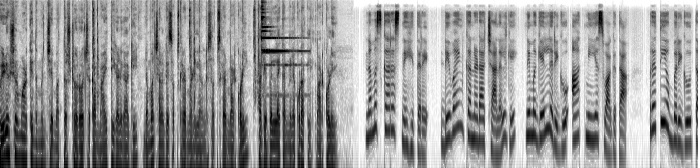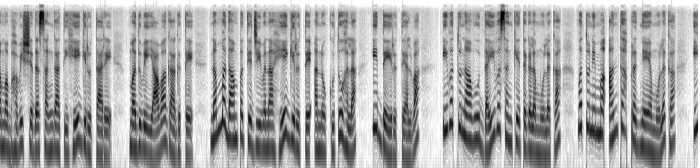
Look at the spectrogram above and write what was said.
ವಿಡಿಯೋ ಶುರು ಮಾಡೋಕ್ಕಿಂತ ಮುಂಚೆ ಮತ್ತಷ್ಟು ರೋಚಕ ಮಾಹಿತಿಗಳಿಗಾಗಿ ನಮ್ಮ ಚಾನಲ್ಗೆ ಸಬ್ಸ್ಕ್ರೈಬ್ ಮಾಡಿಲ್ಲ ಅಂದರೆ ಸಬ್ಸ್ಕ್ರೈಬ್ ಮಾಡ್ಕೊಳ್ಳಿ. ಹಾಗೆ ಬೆಲ್ ಐಕನ್ ಮೇಲೆ ಕೂಡ ಕ್ಲಿಕ್ ಮಾಡ್ಕೊಳ್ಳಿ. ನಮಸ್ಕಾರ ಸ್ನೇಹಿತರೆ, ಡಿವೈನ್ ಕನ್ನಡ ಚಾನೆಲ್ಗೆ ನಿಮಗೆಲ್ಲರಿಗೂ ಆತ್ಮೀಯ ಸ್ವಾಗತ. ಪ್ರತಿಯೊಬ್ಬರಿಗೂ ತಮ್ಮ ಭವಿಷ್ಯದ ಸಂಗಾತಿ ಹೇಗಿರುತ್ತಾರೆ, ಮದುವೆ ಯಾವಾಗಾಗುತ್ತೆ, ನಮ್ಮ ದಾಂಪತ್ಯ ಜೀವನ ಹೇಗಿರುತ್ತೆ ಅನ್ನೋ ಕುತೂಹಲ ಇದ್ದೇ ಇರುತ್ತೆ ಅಲ್ವಾ? ಇವತ್ತು ನಾವು ದೈವ ಸಂಕೇತಗಳ ಮೂಲಕ ಮತ್ತು ನಿಮ್ಮ ಅಂತಃಪ್ರಜ್ಞೆಯ ಮೂಲಕ ಈ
